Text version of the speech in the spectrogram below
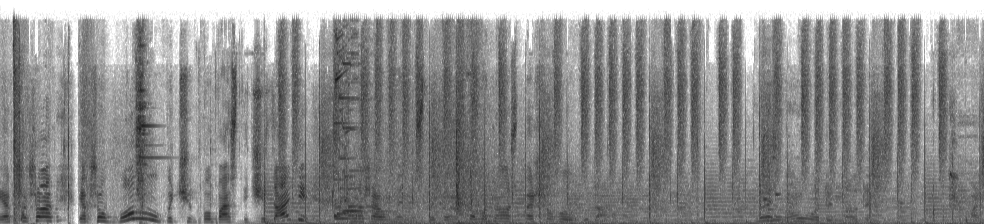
Якщо що, якщо в голову попасти чи ззаді ножа винести, то, то воно з першого удару. Ну і знову один на один. Шукати.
